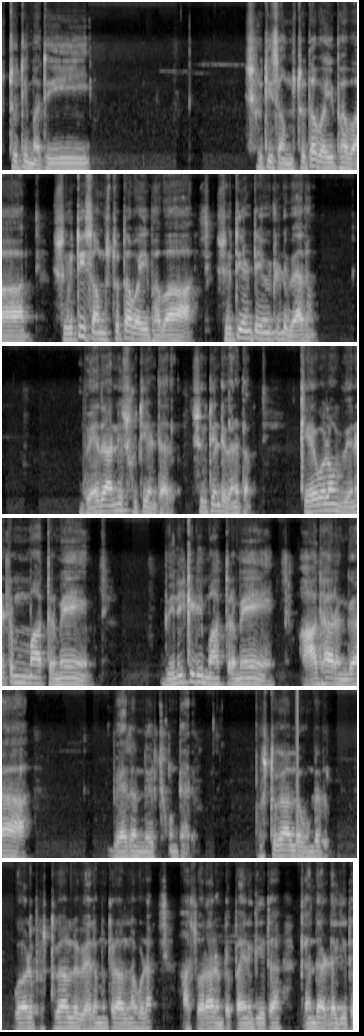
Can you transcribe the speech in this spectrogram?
స్థుతిమతి శృతి సంస్కృత వైభవ శృతి సంస్కృత వైభవ. శృతి అంటే ఏమిటంటే వేదం. వేదాన్ని శృతి అంటారు. శృతి అంటే వినటం. కేవలం వినటం మాత్రమే వెనికిడి మాత్రమే ఆధారంగా వేదం నేర్చుకుంటారు. పుస్తకాల్లో ఉండదు. వాళ్ళ పుస్తకాల్లో వేదమంత్రాలను కూడా ఆ స్వరాలు ఉంటాయి. పైన గీత కింద అడ్డ గీత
